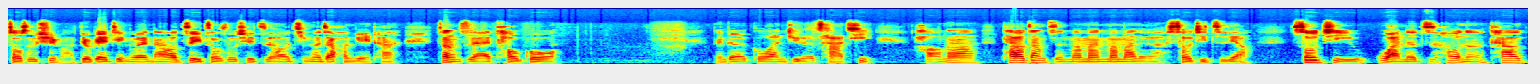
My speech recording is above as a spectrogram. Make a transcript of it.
走出去嘛，丢给警卫，然后自己走出去之后，警卫再还给他，这样子来逃过那个国安局的查器。好，那他要这样子慢慢慢慢的收集资料，收集完了之后呢，他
